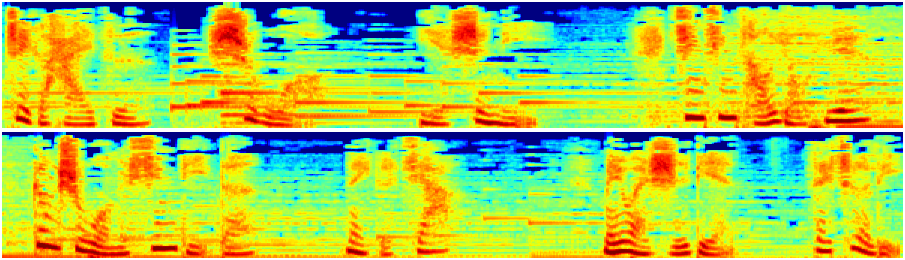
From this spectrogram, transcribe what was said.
这个孩子是我，也是你。青青草有约，更是我们心底的那个家。每晚十点，在这里。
